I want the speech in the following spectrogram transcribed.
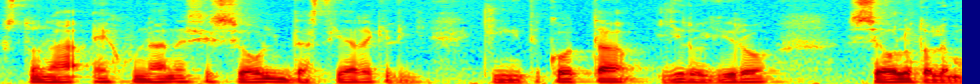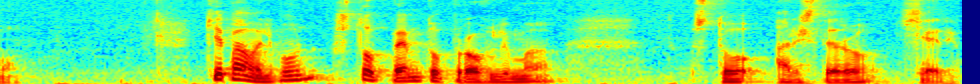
στο να έχουν άνεση σε όλη την ταστιέρα και την κινητικότητα γύρω-γύρω σε όλο το λαιμό. Και πάμε λοιπόν στο πέμπτο πρόβλημα στο αριστερό χέρι.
